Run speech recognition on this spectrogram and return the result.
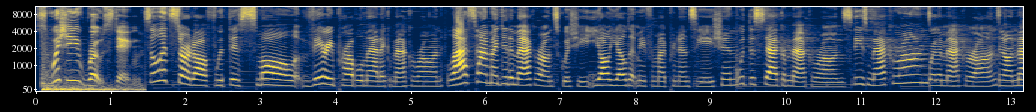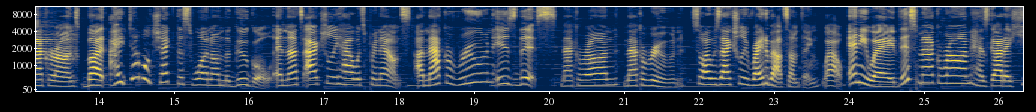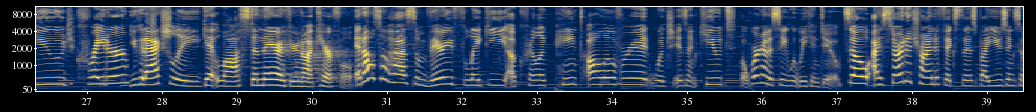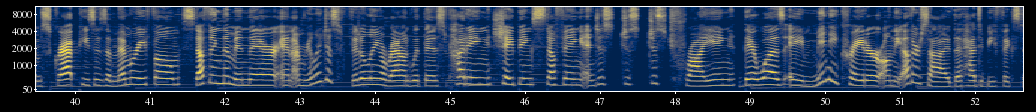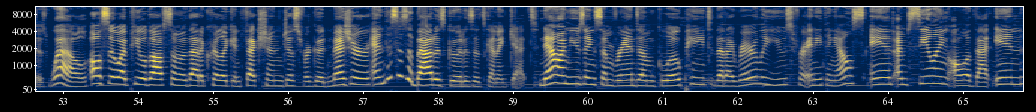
Squishy roasting. So let's start off with this small, very problematic macaron. Last time I did a macaron squishy, y'all yelled at me for my pronunciation with the stack of macarons. These macarons were the macarons and on macarons, but I double checked this one on the Google and that's actually how it's pronounced. A macaroon is this. Macaron, macaroon. So I was actually right about something. Wow. Anyway, this macaron has got a huge crater. You could actually get lost in there if you're not careful. It also has some very flaky acrylic paint all over it, which isn't cute, but we're gonna see what we can do. So I started trying to fix this by using some scrap pieces of memory foam, stuffing them in there, and I'm really just fiddling around with this, cutting, shaping, stuffing, and just, just, just trying. There was a mini crater on the other side that had to be fixed as well. Also, I peeled off some of that acrylic infection just for good measure, and this is about as good as it's gonna get. Now I'm using some random glow paint that I rarely use for anything else, and I'm sealing all of that in.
